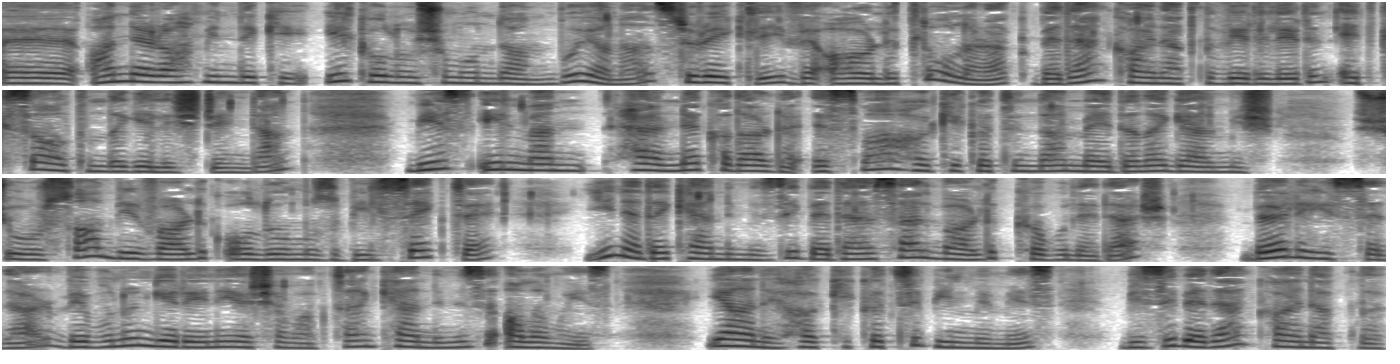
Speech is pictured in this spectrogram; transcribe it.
e, anne rahmindeki ilk oluşumundan bu yana sürekli ve ağırlıklı olarak beden kaynaklı verilerin etkisi altında geliştiğinden biz ilmen her ne kadar da esma hakikatinden meydana gelmiş şuursal bir varlık olduğumuzu bilsek de yine de kendimizi bedensel varlık kabul eder, böyle hisseder ve bunun gereğini yaşamaktan kendimizi alamayız. Yani hakikati bilmemiz bizi beden kaynaklı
